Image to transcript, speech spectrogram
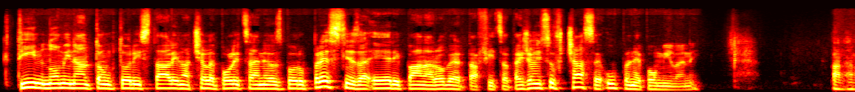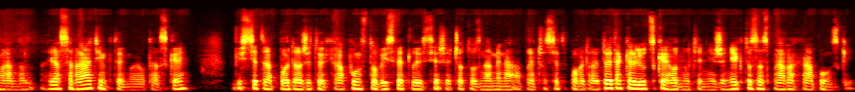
k tým nominantom, ktorí stáli na čele policajného zboru presne za éry pána Roberta Fica. Takže oni sú v čase úplne pomílení. Pán Hamran, ja sa vrátim k tej mojej otázke. Vy ste teda povedali, že to je chrapunstvo, vysvetlili ste, že čo to znamená a prečo ste to povedali. To je také ľudské hodnotenie, že niekto sa správa chrapunsky.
